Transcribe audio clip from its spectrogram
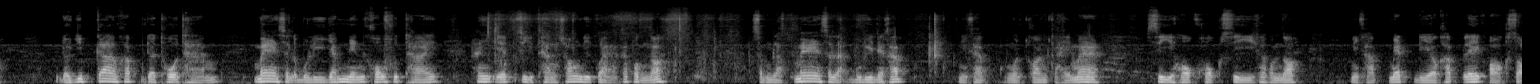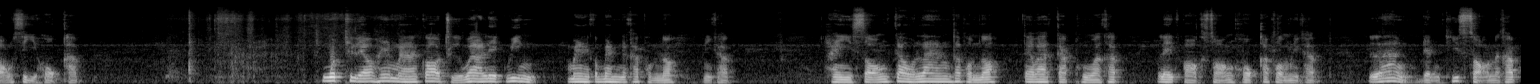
เดี๋ยว 29 ครับ เดี๋ยวโทรถามแม่สระบุรีย้ำเน้นโค้งสุดท้ายให้ FC ทางช่องดีกว่าครับผมเนาะสำหรับแม่สระบุรีนะครับ นี่ครับงวดก้อนไก่มา4664ครับผมเนาะนี่ครับเม็ดเดียวครับ เลขออก246ครับงวดที่แล้วให้มาก็ถือว่าเลขวิ่งแม่ก็แม่นนะครับ ผมเนาะนี่ครับให้สองเก้าล่างครับผมเนาะแต่ว่ากลับหัวครับ เลขออกสองหกครับผมนี่ครับล่างเด่นที่สองนะครับ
